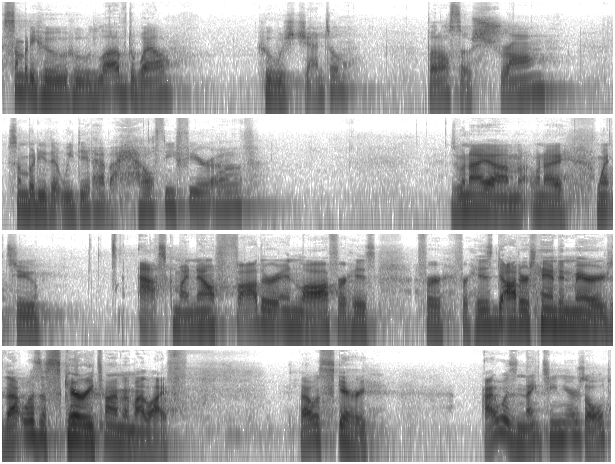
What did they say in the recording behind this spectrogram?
somebody who, who loved well, who was gentle, but also strong, somebody that we did have a healthy fear of. Is when I, um, when I went to ask my now father in law for his, for, for his daughter's hand in marriage, that was a scary time in my life. That was scary. I was 19 years old.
